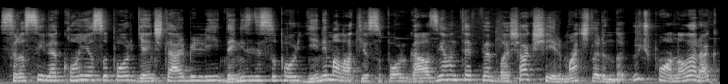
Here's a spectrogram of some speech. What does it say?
Sırasıyla Konya Spor, Gençler Birliği, Denizli Spor, Yeni Malatya Spor, Gaziantep ve Başakşehir maçlarında 3 puan alarak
